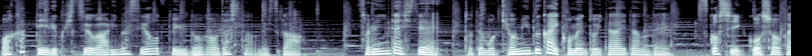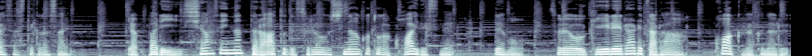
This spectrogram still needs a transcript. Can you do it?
分かっている必要がありますよという動画を出したのですが、それに対してとても興味深いコメントをいただいたので、少しご紹介させてください。やっぱり幸せになったら後でそれを失うことが怖いですね。でも、それを受け入れられたら怖くなくなる。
